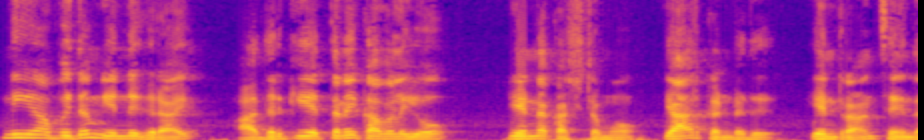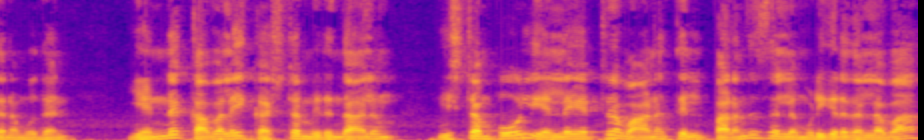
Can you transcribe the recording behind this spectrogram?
நீ அவ்விதம் எண்ணுகிறாய்? அதற்கு எத்தனை கவலையோ? என்ன கஷ்டமோ? யார் கண்டது? என்றான் சேந்தன் அமுதன் என்ன கவலை கஷ்டம் இருந்தாலும் இஷ்டம் போல் எல்லையற்ற வானத்தில் பறந்து செல்ல முடிகிறதல்லவா?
